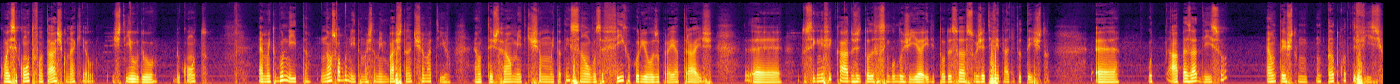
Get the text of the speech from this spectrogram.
com esse conto fantástico, né, que é o estilo do, do conto é muito bonita. Não só bonita, mas também bastante chamativo. É um texto realmente que chama muita atenção. Você fica curioso para ir atrás é, dos significados de toda essa simbologia e de toda essa subjetividade do texto. É, o, apesar disso, é um texto um, um tanto quanto difícil.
